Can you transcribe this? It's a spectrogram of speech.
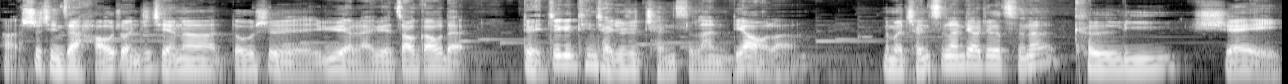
啊，事情在好转之前呢，都是越来越糟糕的。对，这个听起来就是陈词滥调了。那么“陈词滥调”这个词呢，cliche，c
